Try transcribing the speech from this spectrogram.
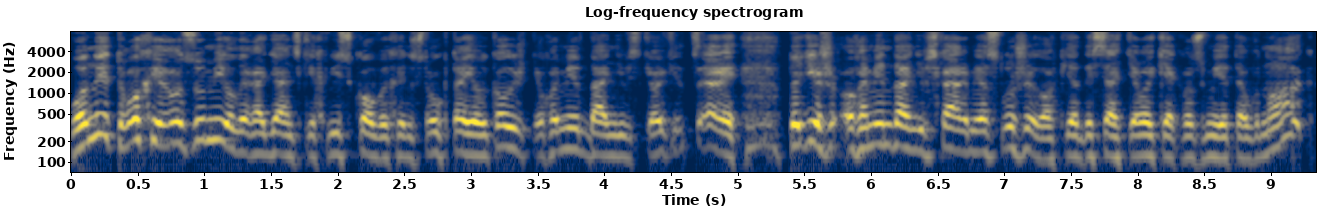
вони трохи розуміли радянських військових інструкторів, колишні гомінданівські офіцери. Тоді ж гомінданівська армія служила в 50-ті роки, як розумієте, в НОАК.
